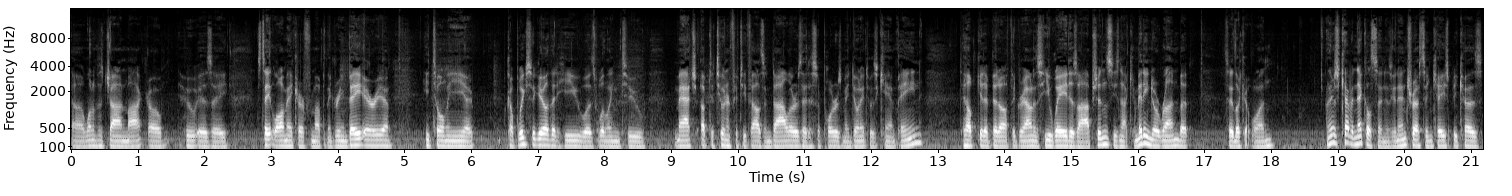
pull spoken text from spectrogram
Uh, one of them is John Macco, who is a state lawmaker from up in the Green Bay area. He told me a couple weeks ago that he was willing to match up to $250,000 that his supporters may donate to his campaign to help get a bid off the ground as he weighed his options. He's not committing to a run, but say look at one. And there's Kevin Nicholson, who's an interesting case because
